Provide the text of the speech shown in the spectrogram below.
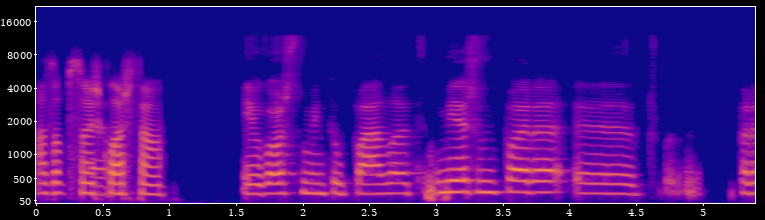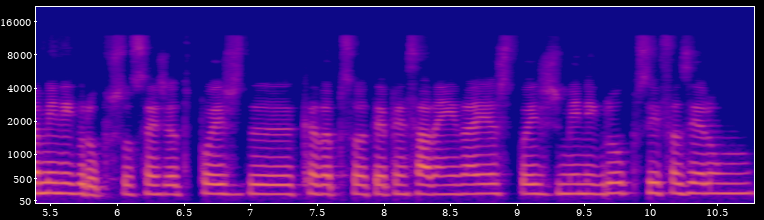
às opções que lá estão. Eu gosto muito do Padlet, mesmo para, eh, para mini grupos, ou seja, depois de cada pessoa ter pensado em ideias, depois mini grupos e fazer um,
